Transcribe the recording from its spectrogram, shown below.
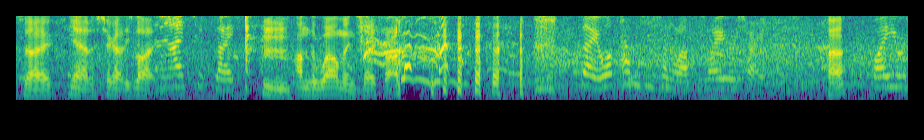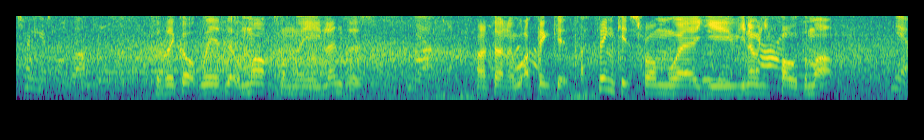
So yeah, let's check out these lights. I took like Hmm, underwhelming so far. So, what's happened to your sunglasses? Why are you returning them? huh? Why are you returning your sunglasses? Because they've got weird little marks on the lenses. yeah, I don't know. I think it. I think it's from where you, you know, when you fold them up, yeah.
